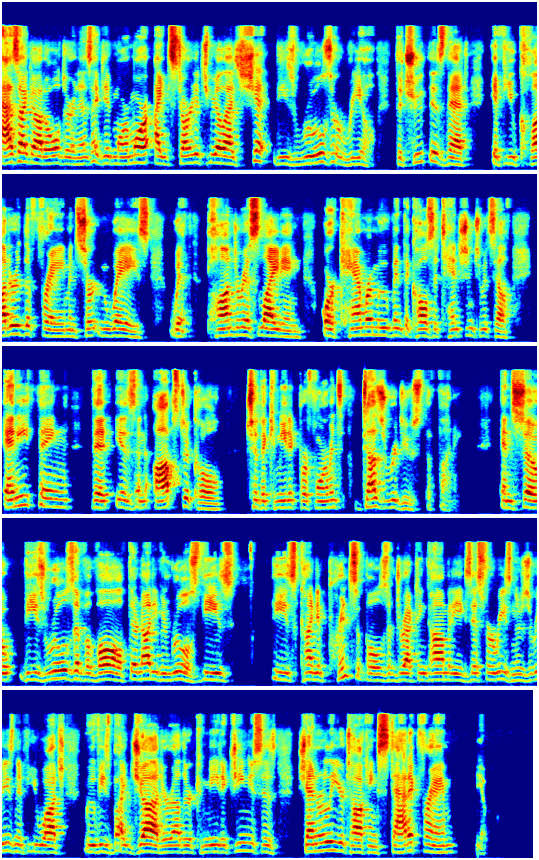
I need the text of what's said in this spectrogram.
as I got older and as I did more and more, I started to realize shit, these rules are real. The truth is that if you clutter the frame in certain ways with ponderous lighting or camera movement that calls attention to itself, anything that is an obstacle to the comedic performance does reduce the funny. And so these rules have evolved. They're not even rules. These these kind of principles of directing comedy exist for a reason. There's a reason if you watch movies by Judd or other comedic geniuses, generally you're talking static frame. Yep.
